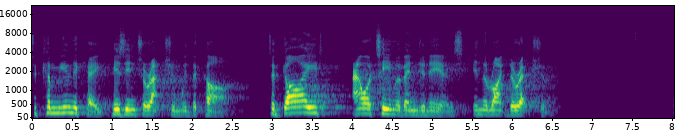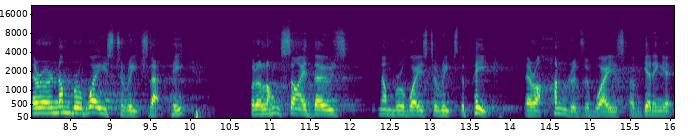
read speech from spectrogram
To communicate his interaction with the car, to guide our team of engineers in the right direction. There are a number of ways to reach that peak, but alongside those number of ways to reach the peak, there are hundreds of ways of getting it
